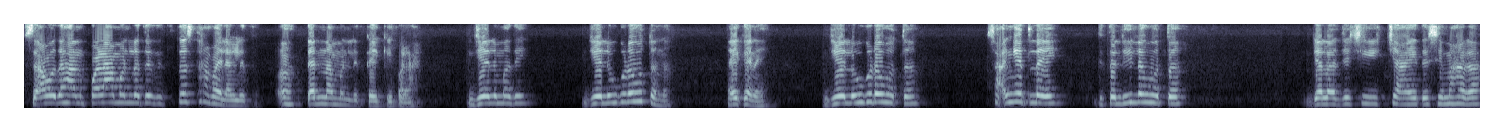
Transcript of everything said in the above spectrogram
सावधान पळा म्हणलं तर तिथंच थांबायला लागलेत. त्यांना म्हणलेत काय की पळा. जेलमध्ये. जेल उघडं होतं ना. आहे का नाही? जेल उघडं होतं सांगितलंय तिथं लिहिलं होतं. ज्याला ज्याची इच्छा आहे तशी महागा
